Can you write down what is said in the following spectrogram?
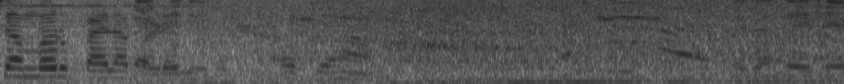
शंभर रुपयाला पडेल ओके हां त्याच्यानंतर हे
